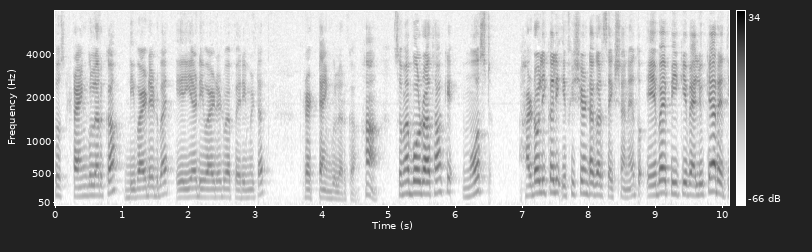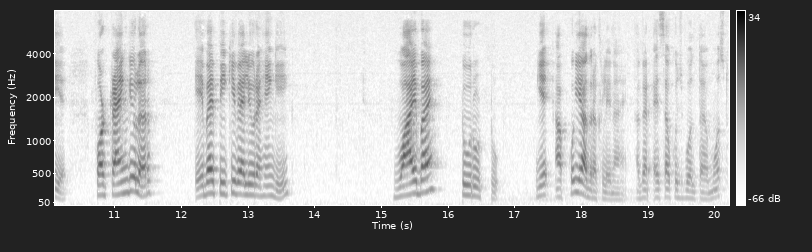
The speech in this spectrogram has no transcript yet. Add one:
so triangular का divided by area divided by perimeter rectangular का। हाँ सो so, मैं बोल रहा था कि मोस्ट हाइड्रोलिकली इफिशियंट अगर सेक्शन है तो ए बाई पी की वैल्यू क्या रहती है? For triangular A by P की वैल्यू रहेंगी y by two root two ये आपको याद रख लेना है, अगर ऐसा कुछ बोलता है मोस्ट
